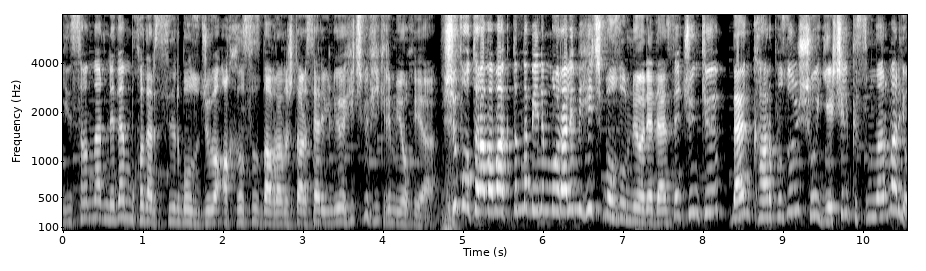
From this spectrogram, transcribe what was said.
insanlar neden bu kadar sinir bozucu ve akılsız davranışlar sergiliyor hiçbir fikrim yok ya. Şu fotoğrafa baktığımda benim moralim hiç bozulmuyor nedense. Çünkü ben karpuzun şu yeşil kısımlar var ya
